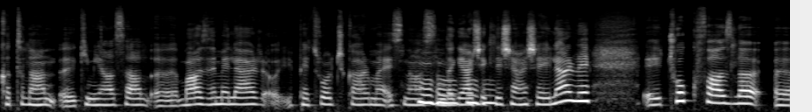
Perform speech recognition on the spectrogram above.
katılan e, kimyasal e, malzemeler, e, petrol çıkarma esnasında gerçekleşen şeyler ve e, çok fazla e,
